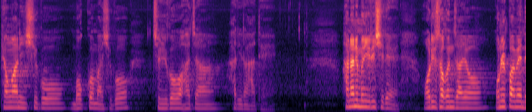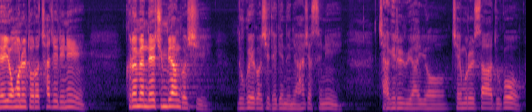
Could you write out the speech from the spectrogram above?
평안히 쉬고 먹고 마시고 즐거워하자 하리라 하되 하나님은 이르시되 어리석은 자여 오늘 밤에 내 영혼을 도로 찾으리니 그러면 내 준비한 것이 누구의 것이 되겠느냐 하셨으니 자기를 위하여 재물을 쌓아두고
